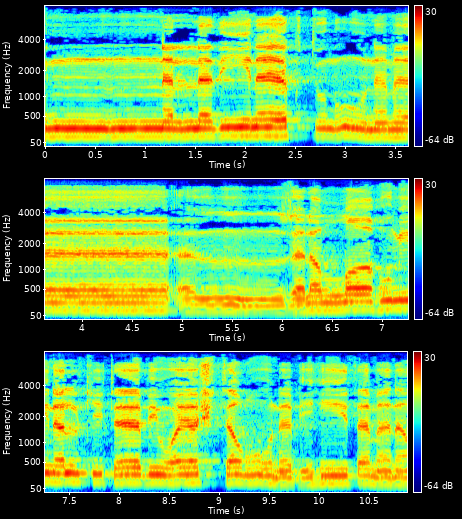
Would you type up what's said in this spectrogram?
إِنَّ الَّذِينَ يَكْتُمُونَ مَا أَنزَلَ اللَّهُ مِنَ الْكِتَابِ وَيَشْتَرُونَ بِهِ ثَمَنًا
